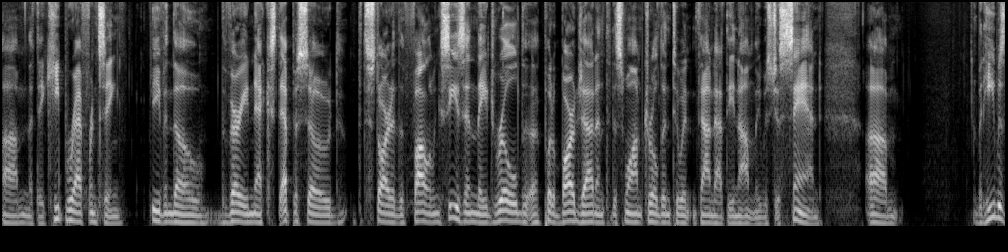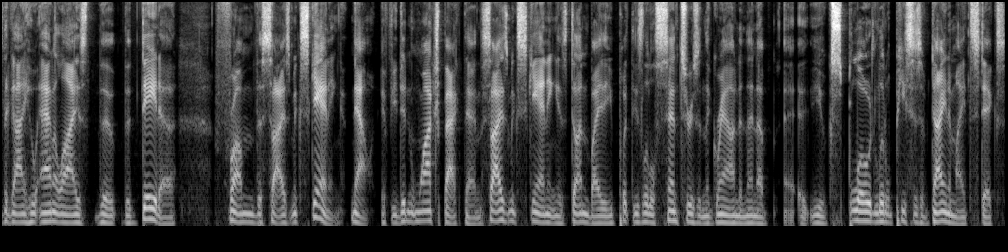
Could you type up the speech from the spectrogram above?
um, that they keep referencing even though the very next episode started the following season, they drilled, uh, put a barge out into the swamp, drilled into it, and found out the anomaly was just sand. Um, but he was the guy who analyzed the the data from the seismic scanning. Now, if you didn't watch back then, seismic scanning is done by you put these little sensors in the ground and then a, you explode little pieces of dynamite sticks,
